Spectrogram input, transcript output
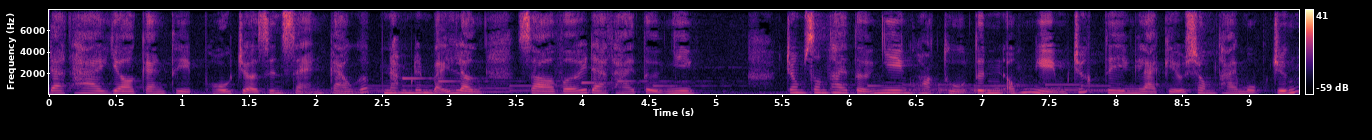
Đa thai do can thiệp hỗ trợ sinh sản cao gấp 5 đến 7 lần so với đa thai tự nhiên. Trong song thai tự nhiên hoặc thụ tinh ống nghiệm trước tiên là kiểu song thai một trứng,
